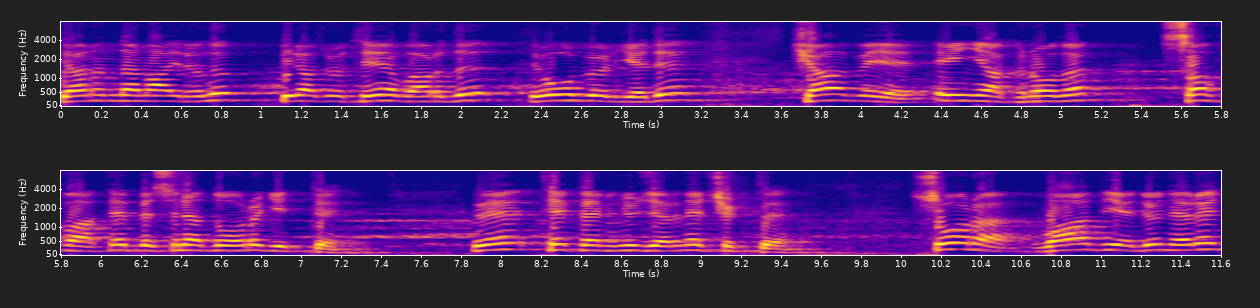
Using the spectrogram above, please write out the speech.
yanından ayrılıp biraz öteye vardı ve o bölgede Kabe'ye en yakın olan Safa tepesine doğru gitti ve tepenin üzerine çıktı. Sonra vadiye dönerek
